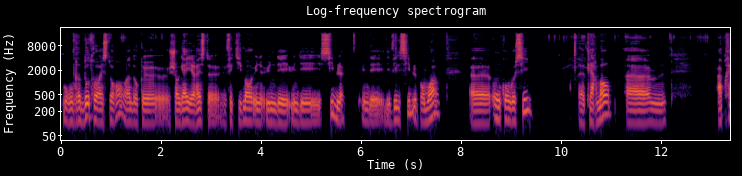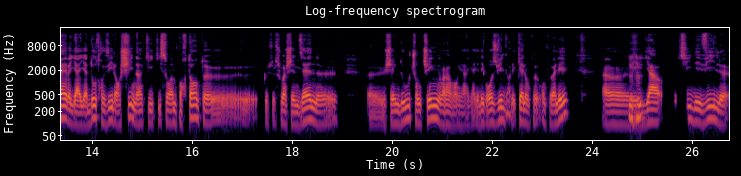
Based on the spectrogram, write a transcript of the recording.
pour ouvrir d'autres restaurants. Hein. Donc euh, Shanghai reste euh, effectivement une, des, cibles, une des, villes cibles pour moi. Euh, Hong Kong aussi, clairement. après, il y a, d'autres villes en Chine hein, qui, sont importantes, que ce soit Shenzhen, euh, Chengdu, Chongqing. Voilà, il y, a, y, a, des grosses villes dans lesquelles on peut, on peut aller. Mm-hmm. Il euh, y a aussi des villes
